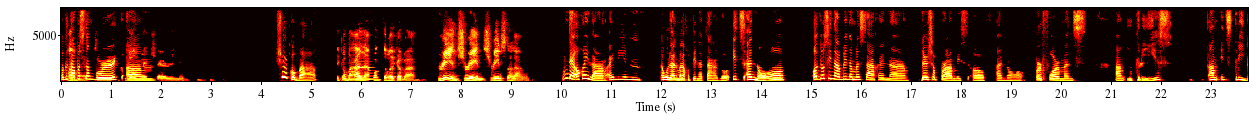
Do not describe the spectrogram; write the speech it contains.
Pagkatapos ng work, Don't um, mind sharing. share ko ba? Ikaw bahala. Hmm. Comfortable ka ba? Range, range. Range na lang. Hindi, okay lang. I mean, wala naman ako tinatago. It's ano, although sinabi naman sa akin na there's a promise of ano, performance um increase. Um, it's $3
